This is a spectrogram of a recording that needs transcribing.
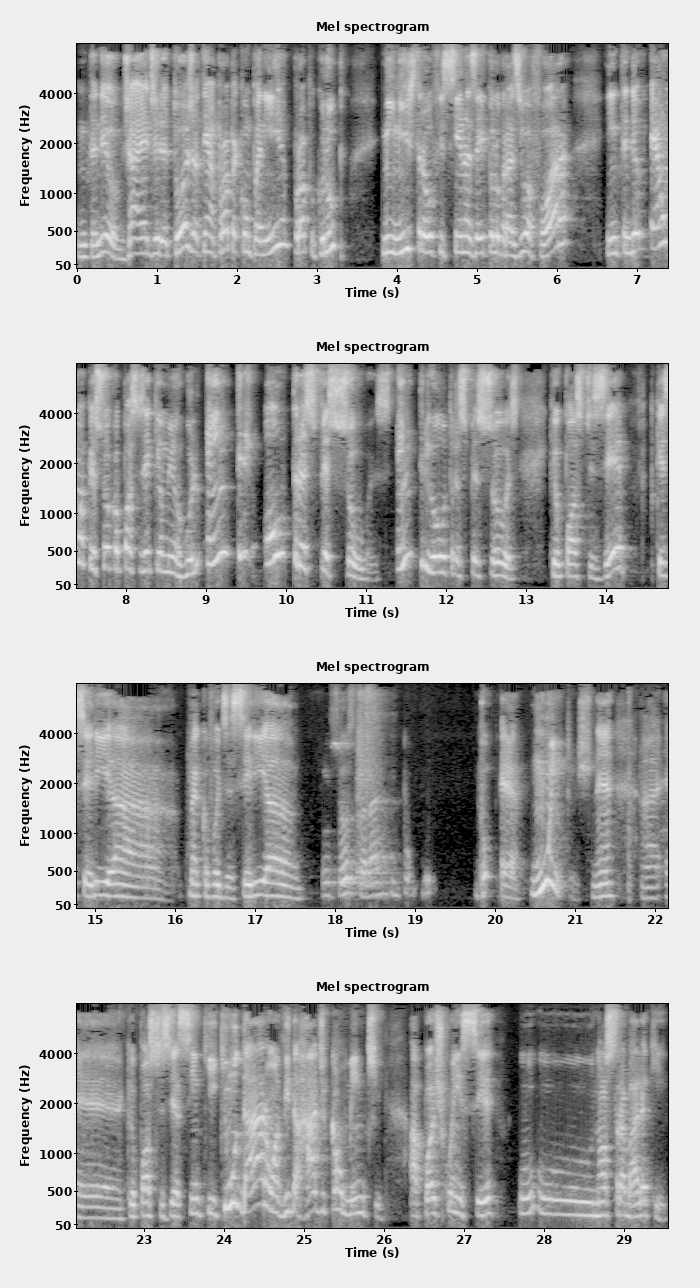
entendeu? Já é diretor, já tem a própria companhia, próprio grupo, ministra oficinas aí pelo Brasil afora, entendeu? É uma pessoa que eu posso dizer que eu me orgulho, entre outras pessoas, entre outras pessoas que eu posso dizer, porque seria, como é que eu vou dizer, seria... Injusto, né? É, muitos, né? Ah, é, que eu posso dizer assim, que, que mudaram a vida radicalmente após conhecer o, o nosso trabalho aqui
